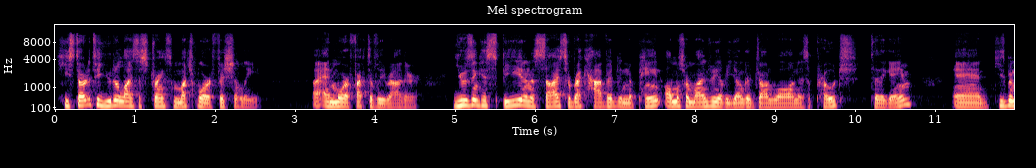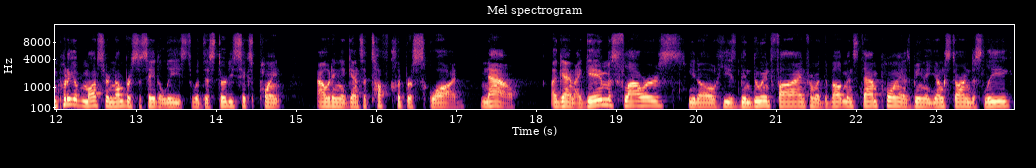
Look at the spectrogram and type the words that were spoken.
he started to utilize the strengths much more efficiently uh, and more effectively, rather. Using his speed and his size to wreak havoc in the paint almost reminds me of a younger John Wall in his approach to the game. And he's been putting up monster numbers to say the least with this 36 point outing against a tough Clippers squad. Now, again, I gave him his flowers. You know, he's been doing fine from a development standpoint as being a young star in this league.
